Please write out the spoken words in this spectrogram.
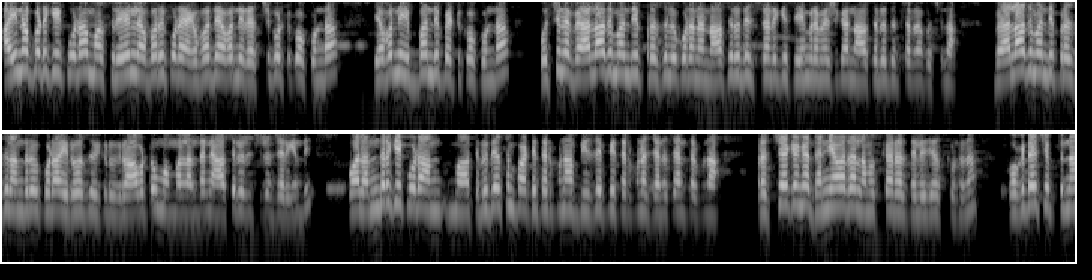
అయినప్పటికీ కూడా మా శ్రేణులు ఎవరు కూడా ఎవరిని ఎవరిని రెచ్చగొట్టుకోకుండా ఎవరిని ఇబ్బంది పెట్టుకోకుండా వచ్చిన వేలాది మంది ప్రజలు కూడా నన్ను ఆశీర్వదించడానికి సీఎం రమేష్ గారిని ఆశీర్వదించడానికి వచ్చిన వేలాది మంది ప్రజలందరూ కూడా ఈ రోజు ఇక్కడికి రావటం మమ్మల్ని అందరినీ ఆశీర్వదించడం జరిగింది. వాళ్ళందరికీ కూడా మా తెలుగుదేశం పార్టీ తరపున బీజేపీ తరఫున జనసేన తరపున ప్రత్యేకంగా ధన్యవాదాలు నమస్కారాలు తెలియజేసుకుంటున్నా. ఒకటే చెప్తున్నా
